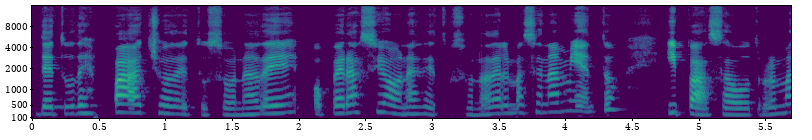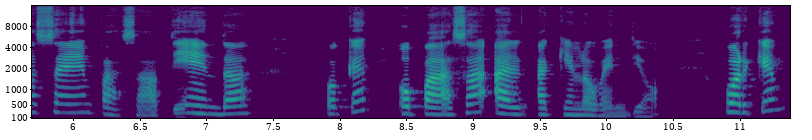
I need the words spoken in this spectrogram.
de tu despacho, de tu zona de operaciones, de tu zona de almacenamiento y pasa a otro almacén, pasa a tienda, ¿ok? O pasa a quien lo vendió. Porque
